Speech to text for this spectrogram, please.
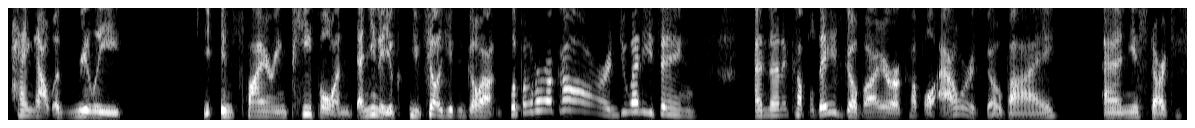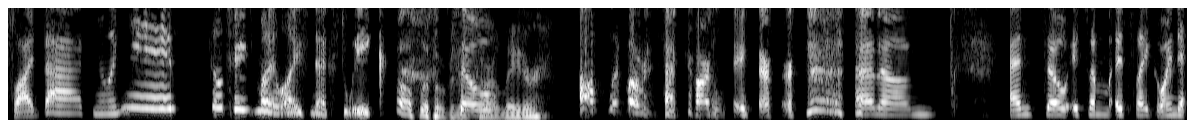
hang out with really inspiring people and, and you know, you, you feel like you could go out and flip over a car and do anything. And then a couple days go by or a couple hours go by and you start to slide back and you're like, nah, it'll change my life next week. I'll flip over So- that car later. I'll flip over that car later. and um and so it's um it's like going to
